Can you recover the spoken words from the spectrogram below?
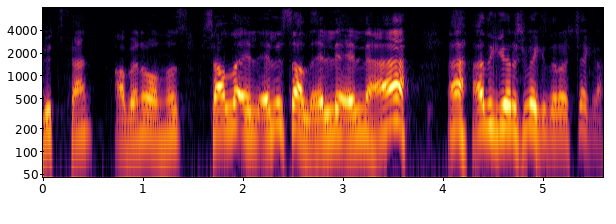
lütfen abone olunuz. Salla el, elini salla elini elini ha. Ha. Hadi görüşmek üzere hoşça kal.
